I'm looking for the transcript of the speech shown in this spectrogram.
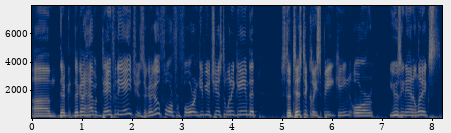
Um, they're they're going to have a day for the ages. They're going to go four for four and give you a chance to win a game that, statistically speaking, or using analytics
